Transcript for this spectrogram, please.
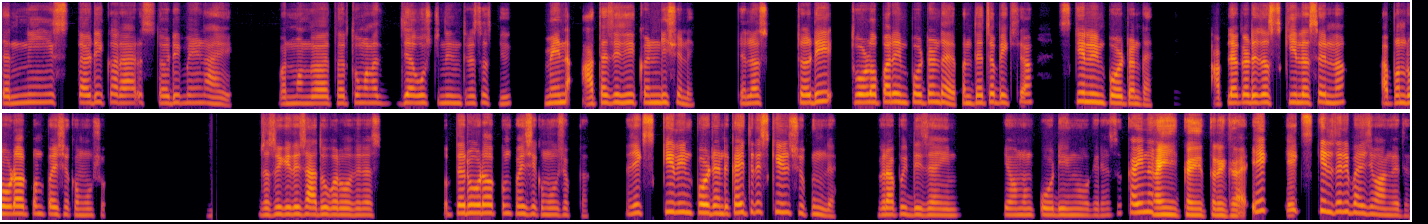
त्यांनी स्टडी करा स्टडी मेन आहे. पण मग तर तुम्हाला ज्या गोष्टीने इंटरेस्ट असतील मेन आताची जी कंडिशन आहे त्याला स्टडी थोडंफार इम्पॉर्टंट आहे पण त्याच्यापेक्षा स्किल इम्पॉर्टंट आहे. आपल्याकडे जर स्किल असेल ना आपण रोडावर पण पैसे कमवू शकतो. जसं की ते जादूगर वगैरे असतं तर ते रोडावर पण पैसे कमवू शकतात. म्हणजे एक स्किल इम्पॉर्टंट आहे काहीतरी स्किल शिकून घ्या ग्राफिक डिझाईन किंवा मग कोडिंग वगैरे असं काही ना काही काहीतरी काय एक एक स्किल तरी पाहिजे मागायचं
